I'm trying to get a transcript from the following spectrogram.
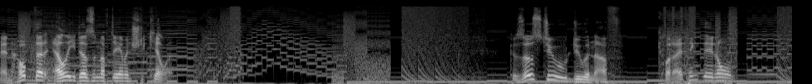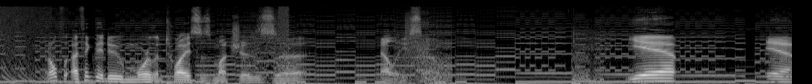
And hope that Ellie does enough damage to kill it. Because those two do enough, but I think they don't... I don't. I think they do more than twice as much as uh, Ellie. So, yeah, yeah.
